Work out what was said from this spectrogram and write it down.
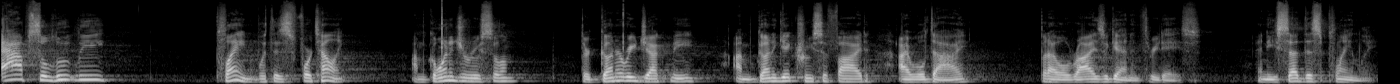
absolutely plain with his foretelling. I'm going to Jerusalem. They're going to reject me. I'm going to get crucified. I will die, but I will rise again in three days. And he said this plainly.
